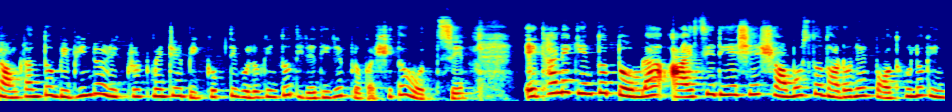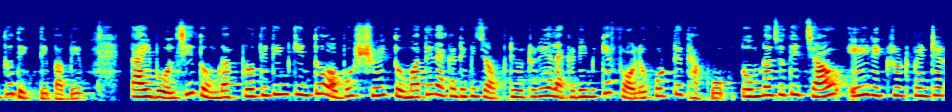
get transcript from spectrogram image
সংক্রান্ত বিভিন্ন রিক্রুটমেন্টের বিজ্ঞপ্তিগুলো কিন্তু ধীরে ধীরে প্রকাশিত হচ্ছে। এখানে কিন্তু তোমরা আইসিডিএসের সমস্ত ধরনের পদগুলো কিন্তু দেখতে পাবে। তাই বলছি, তোমরা প্রতিদিন কিন্তু অবশ্যই তোমাদের একাডেমি জব টিউটোরিয়াল একাডেমিকে ফলো করতে থাকো। তোমরা যদি চাও এই রিক্রুটমেন্টের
